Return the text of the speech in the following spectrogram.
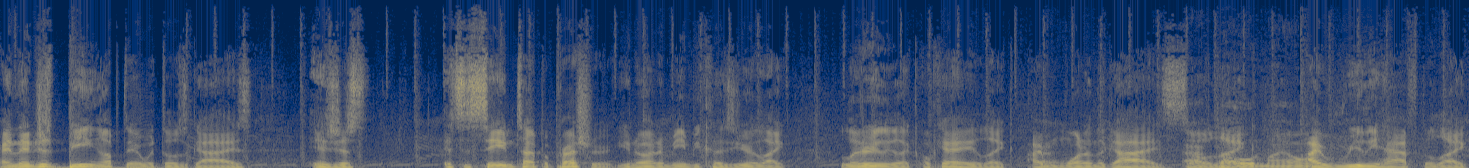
And then just being up there with those guys is just it's the same type of pressure. You know what I mean? Because you're like literally like, okay, like I'm one of the guys. So have to like hold my own. I really have to like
